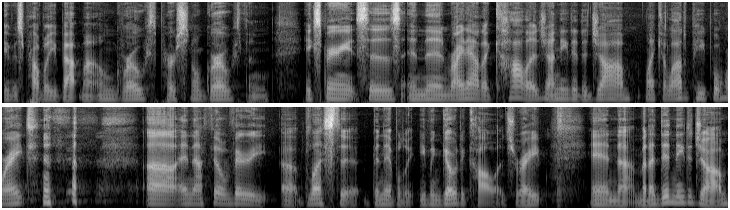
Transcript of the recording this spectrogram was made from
it was probably about my own growth, personal growth and experiences. And then right out of college, I needed a job, like a lot of people, right? uh, and I feel very uh, blessed to have been able to even go to college, right? And uh, but I did need a job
